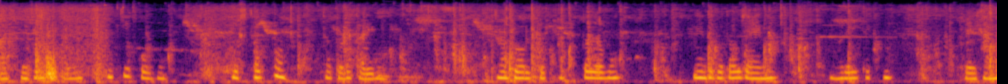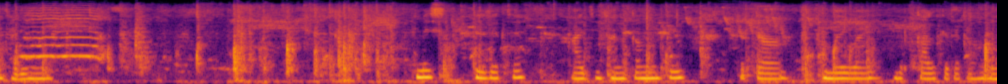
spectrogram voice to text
আজ পর্যন্ত তাহলে কী কী করব? বসে থাকব, তারপরে হাড়ি তারপর অল্প কোথাও যাব। আমি তো কোথাও যাই না। ঘরেই থাকি। এখানে হাড়ি বুনি বেশ, ঠিক আছে। আজ এখানকার মধ্যে একটা বাই বাই কালকে দেখা হবে।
